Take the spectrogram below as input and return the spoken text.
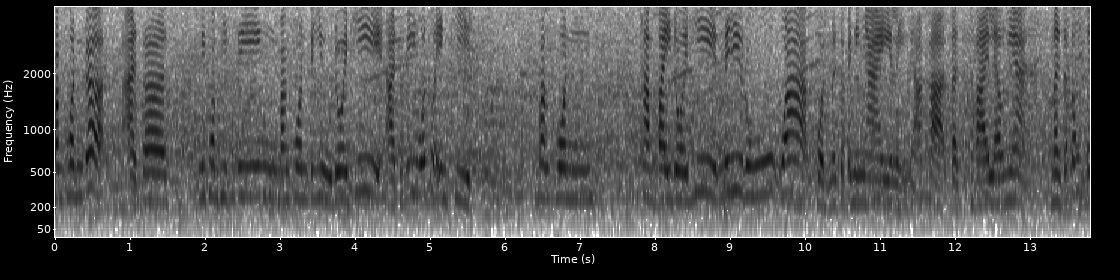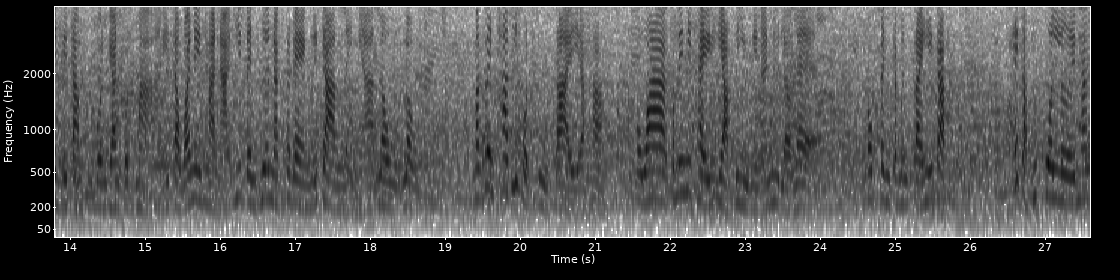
บางคนก็อาจจะมีความผิดจริง บางคนไปอยู่โดยที่อาจจะไม่รู้ว่าตัวเองผิด บางคนทำไปโดยที่ไม่ได้รู้ว่าผลมันจะเป็นยังไงอะไรอย่างเงี้ยค่ะ แต่สุดท้ายแล้วเนี่ยมันก็ต้องเป็นไปตามกระบวนการกฎหมาย แต่ว่าในฐานะที่เป็นเพื่อนนักแสดงด้วยกันอะไรเงี้ยเราเรา มันก็เป็นภาพที่หดหู่ใจอะค่ะ เพราะว่าก็ไม่มีใครอยากไปอยู่ในนั้นอยู่แล้วแหละ ก็เป็นกำลังใจให้กับให้กับทุกคนเลยทั้ง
